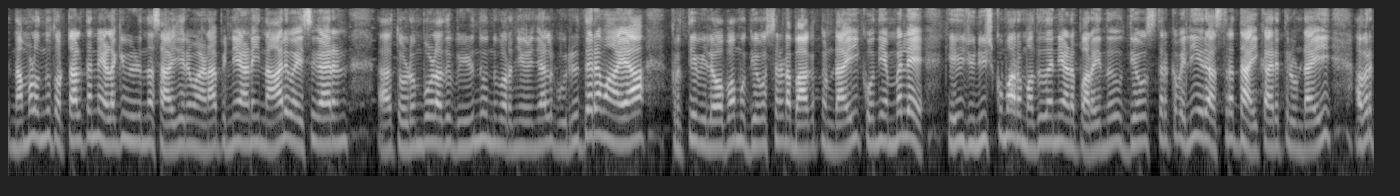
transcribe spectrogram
നമ്മളൊന്ന് തൊട്ടാൽ തന്നെ ഇളകി വീഴുന്ന സാഹചര്യമാണ്. പിന്നെയാണ് ഈ നാല് വയസ്സുകാരൻ തൊടുമ്പോൾ അത് വീഴുന്നു എന്ന് പറഞ്ഞു കഴിഞ്ഞാൽ ഗുരുതരമായ കൃത്യവിലോപം ഉദ്യോഗസ്ഥരുടെ ഭാഗത്തുണ്ടായി. Konni M L A K U Junish കുമാറും അത് തന്നെയാണ് പറയുന്നത്. ഉദ്യോഗസ്ഥർക്ക് വലിയൊരു അശ്രദ്ധ ഇക്കാര്യത്തിലുണ്ടായി. അവർ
